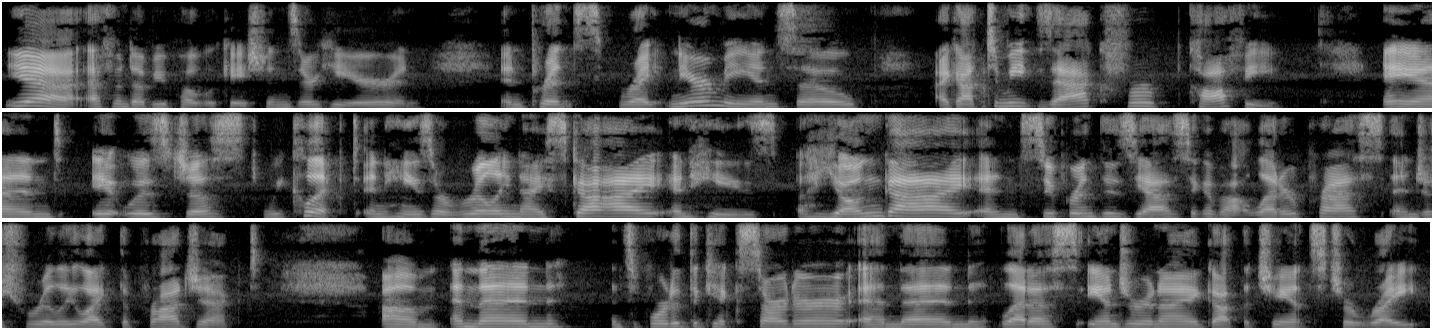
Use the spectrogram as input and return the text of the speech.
Yeah, F and W Publications are here, and and Print's right near me, and so I got to meet Zach for coffee and it was just we clicked. And he's a really nice guy and he's a young guy and super enthusiastic about letterpress and just really liked the project. Um, and then and supported the kickstarter and then let us andrew and i got the chance to write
